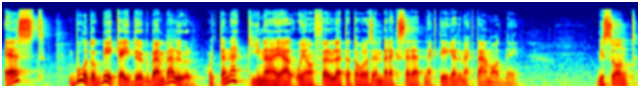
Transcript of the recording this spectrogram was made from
Ezt boldog békeidőkben belül, hogy te ne kínáljál olyan felületet, ahol az emberek szeretnek téged megtámadni. Viszont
